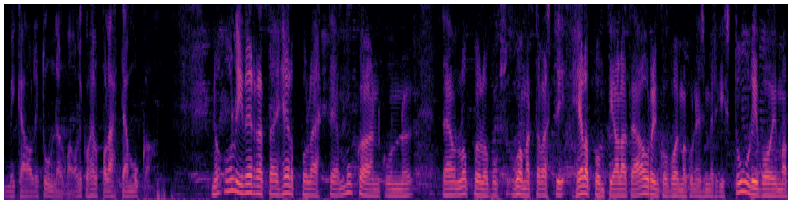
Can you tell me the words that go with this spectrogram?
mikä oli tunnelma? Oliko helppo lähteä mukaan? No oli verrattain helppo lähteä mukaan, kun tämä on loppujen lopuksi huomattavasti helpompi ala tämä aurinkovoima kuin esimerkiksi tuulivoima.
